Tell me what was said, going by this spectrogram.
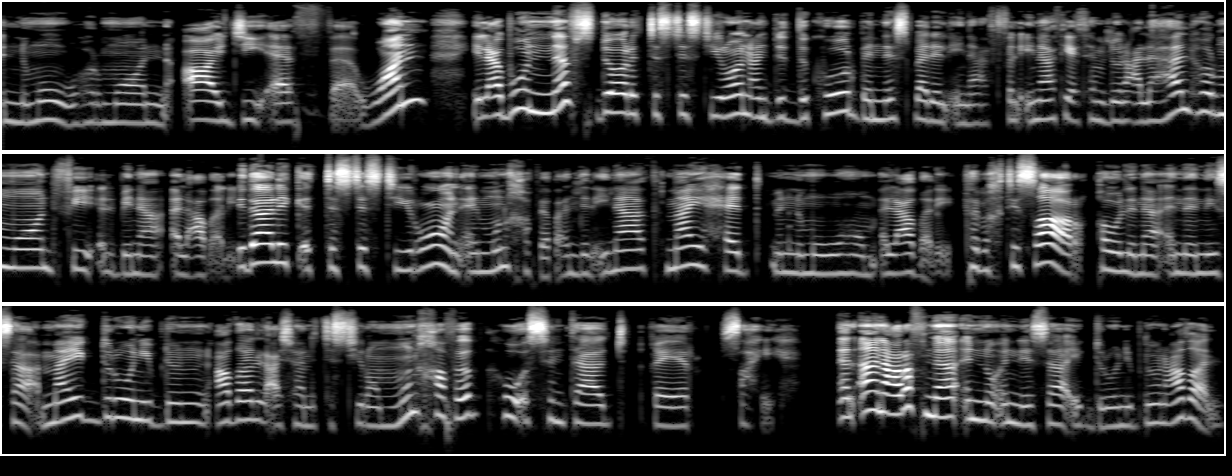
النمو وهرمون IGF-1 يلعبون نفس دور التستوستيرون عند الذكور بالنسبة للإناث فالإناث يعتمدون على هالهرمون في البناء العضلي. لذلك التستوستيرون المنخفض عند الإناث ما يحد من نموهم العضلي. فباختصار قولنا أن النساء ما يقدرون يبنون عضل عشان التستوستيرون منخفض هو استنتاج غير صحيح. الآن عرفنا إنه النساء يقدرون يبنون عضل.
